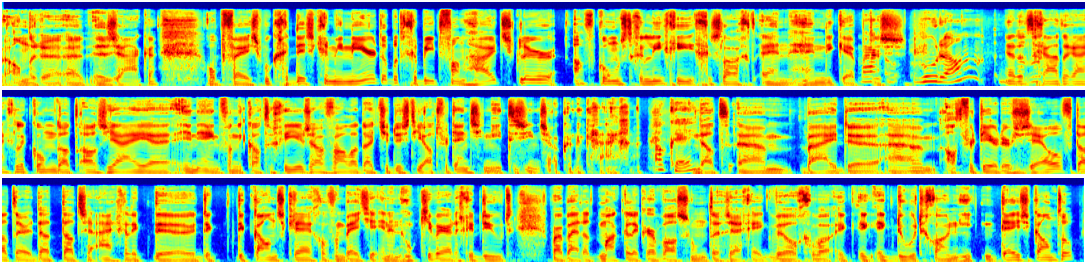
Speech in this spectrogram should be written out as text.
andere zaken, op Facebook gediscrimineerd op het gebied van huidskleur, afkomst, religie, geslacht en handicap. Maar dus, hoe dan? ja, dat gaat er eigenlijk om dat als jij uh, in een van die categorieën zou vallen, dat je dus die advertentie niet te zien zou kunnen krijgen. Oké. Okay. Dat um, bij de um, adverteerder zelf, dat, er, dat, dat ze eigenlijk de, de, de kans kregen of een beetje in een hoekje werden geduwd, waarbij dat makkelijker was om te zeggen: ik wil gewoon, ik, ik, ik doe het gewoon deze kant op.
